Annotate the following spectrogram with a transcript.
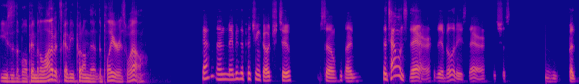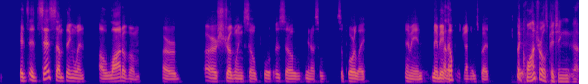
uses the bullpen, but a lot of it's got to be put on the the player as well. Yeah, and maybe the pitching coach too. So I, the talent's there, the ability's there. It's just, but it it says something when a lot of them are are struggling so poor, so you know, so so poorly. I mean, maybe a couple of guys, but but Quantrill's pitching uh,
